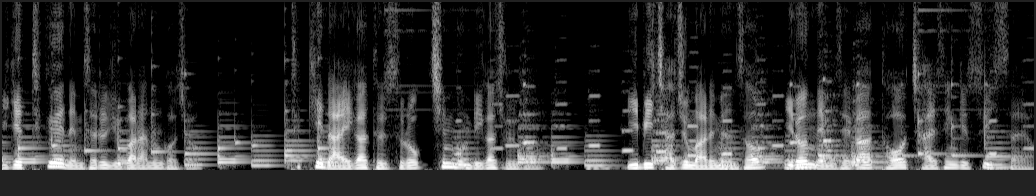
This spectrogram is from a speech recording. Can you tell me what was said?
이게 특유의 냄새를 유발하는 거죠. 특히 나이가 들수록 침 분비가 줄고 입이 자주 마르면서 이런 냄새가 더 잘 생길 수 있어요.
